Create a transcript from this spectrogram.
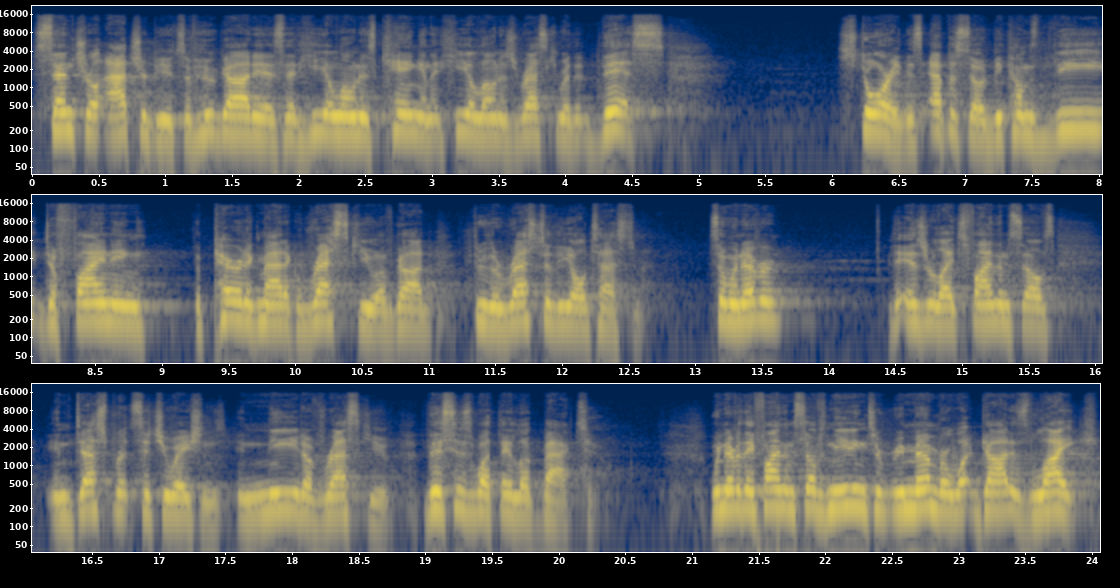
central attributes of who God is that He alone is King and that He alone is rescuer, that this story, this episode, becomes the defining, the paradigmatic rescue of God through the rest of the Old Testament. So, whenever the Israelites find themselves in desperate situations, in need of rescue, this is what they look back to. Whenever they find themselves needing to remember what God is like,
